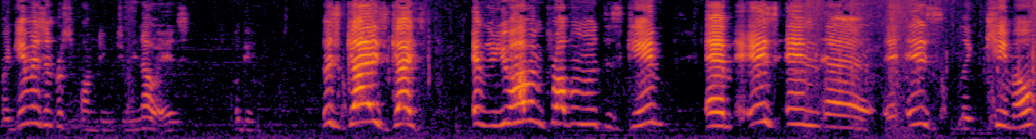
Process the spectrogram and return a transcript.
My game isn't responding to me. Now it is. Okay. This guys, guys, if you having problem with this game, um, it is in, uh, it is like came out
